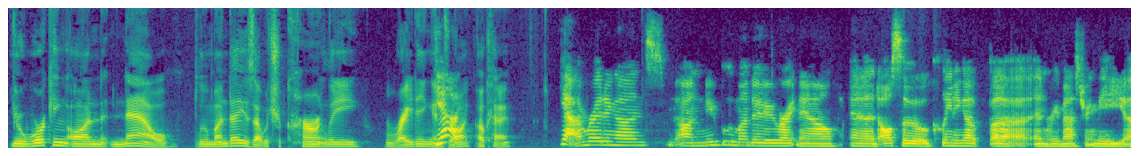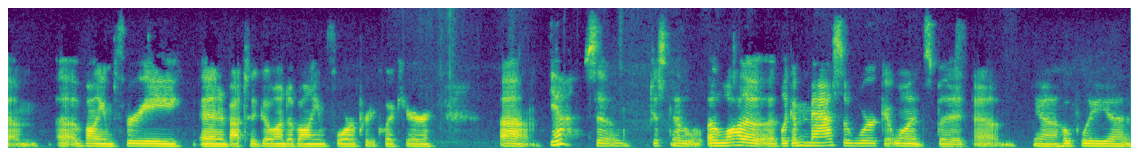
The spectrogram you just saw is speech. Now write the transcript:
you're working on now Blue Monday. Is that what you're currently writing and Yeah. drawing? Okay. Yeah, I'm writing on on New Blue Monday right now, and also cleaning up uh, and remastering the um, uh, Volume Three, and about to go on to Volume Four pretty quick here. Um, yeah, so just a, a lot of like a massive work at once, but um, yeah, hopefully uh,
